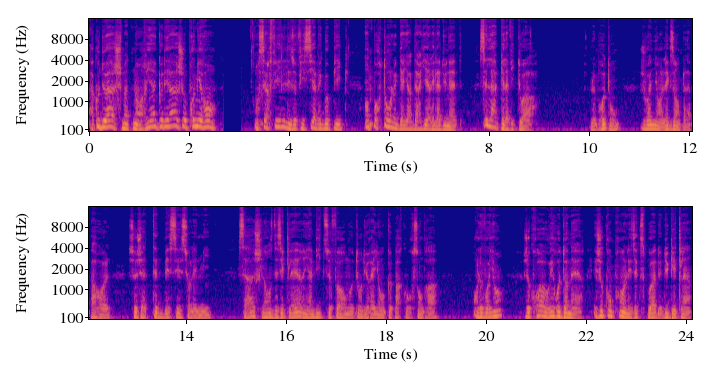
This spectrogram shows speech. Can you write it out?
À coups de hache maintenant, rien que des haches au premier rang. En serfile les officiers avec vos piques. Emportons le gaillard derrière et la dunette. C'est là qu'est la victoire. Le breton, joignant l'exemple à la parole, se jette tête baissée sur l'ennemi. Sa lance des éclairs et un vide se forme autour du rayon que parcourt son bras. En le voyant, je crois au héros d'Homère et je comprends les exploits de Du Guesclin.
